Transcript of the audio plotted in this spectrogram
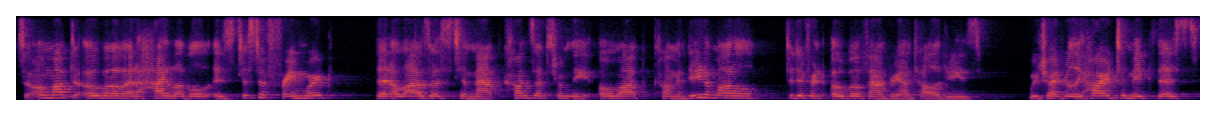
So OMOP to OBO at a high level is just a framework that allows us to map concepts from the OMOP common data model to different OBO foundry ontologies. We tried really hard to make this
